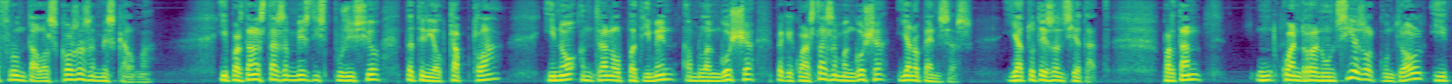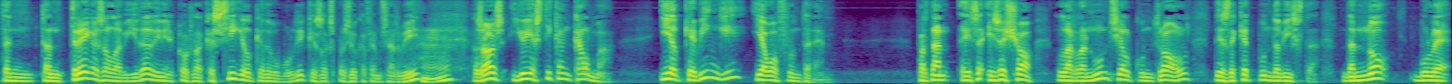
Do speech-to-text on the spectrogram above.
afrontar les coses amb més calma. I, per tant, estàs amb més disposició de tenir el cap clar i no entrar en el patiment amb l'angoixa, perquè quan estàs amb angoixa ja no penses, ja tot és ansietat. Per tant, quan renuncies al control i t'en- t'entregues a la vida, dir, "Escolta, que sigui el que Déu vulgui, que és l'expressió que fem servir, mm. aleshores jo ja estic en calma. I el que vingui ja ho afrontarem. Per tant, és, és això, la renúncia al control des d'aquest punt de vista, de no voler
